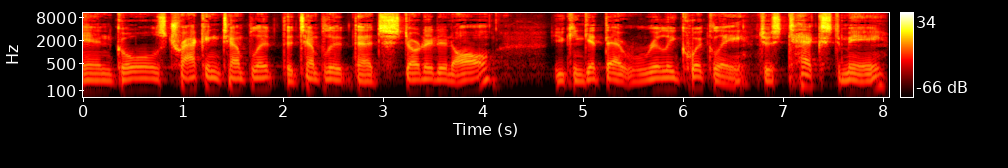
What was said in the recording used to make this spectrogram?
and goals tracking template, the template that started it all. You can get that really quickly. Just text me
